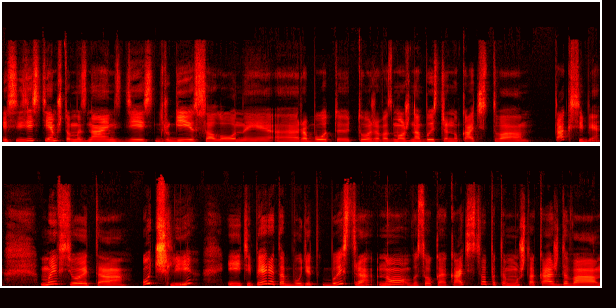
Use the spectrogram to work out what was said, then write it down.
И в связи с тем, что мы знаем здесь другие салоны э, работают тоже, возможно, быстро, но качество так себе, мы все это учли, и теперь это будет быстро, но высокое качество, потому что каждого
